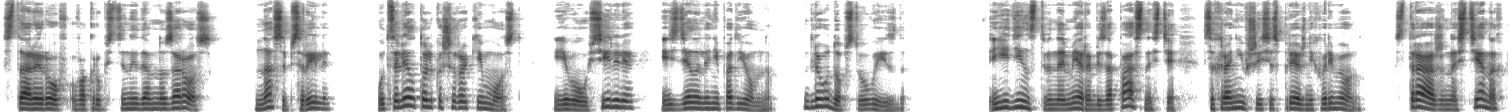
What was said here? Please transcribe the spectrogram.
Старый ров вокруг стены давно зарос. Насыпь срыли. Уцелел только широкий мост. Его усилили и сделали неподъемным для удобства выезда. Единственная мера безопасности, сохранившаяся с прежних времен – стражи на стенах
